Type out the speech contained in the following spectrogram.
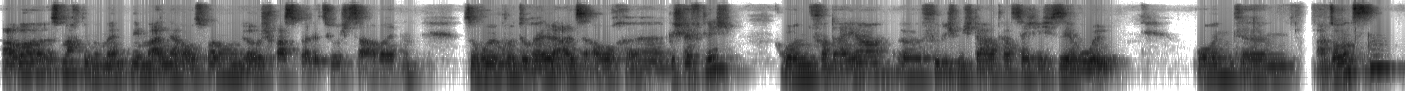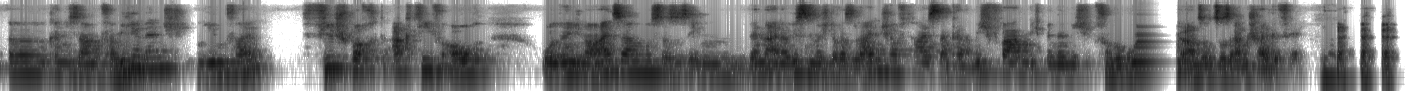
Aber es macht im Moment neben allen Herausforderungen irre Spaß, bei der Zürich zu arbeiten, sowohl kulturell als auch äh, geschäftlich. Und von daher äh, fühle ich mich da tatsächlich sehr wohl. Und ähm, ansonsten äh, kann ich sagen, Familienmensch in jedem Fall. Viel Sport, aktiv auch und wenn ich noch eins sagen muss, das ist eben, wenn einer wissen möchte, was Leidenschaft heißt, dann kann er mich fragen. Ich bin nämlich von Geburt an sozusagen Schalke-Fan.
